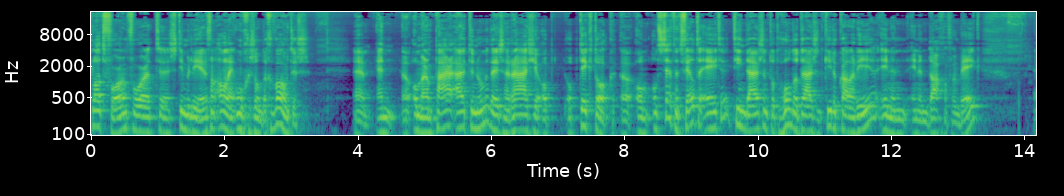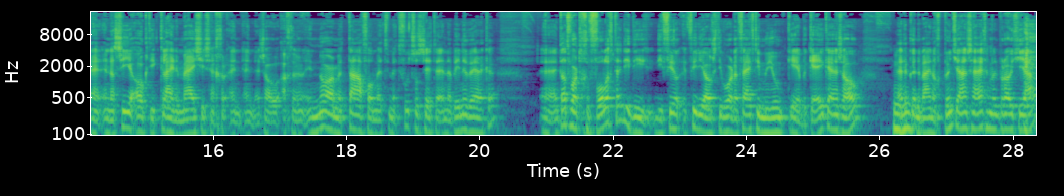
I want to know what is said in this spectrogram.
platform voor het uh, stimuleren van allerlei ongezonde gewoontes. en om er een paar uit te noemen, er is een rage op, op TikTok om ontzettend veel te eten. 10.000 tot 100.000 kilocalorieën in een, in een dag of een week. En, en, dan zie je ook die kleine meisjes en, en, en, zo achter een enorme tafel met, met voedsel zitten en naar binnen werken. Uh, dat wordt gevolgd. Hè. Die, die, die video's die worden 15 miljoen keer bekeken en zo. En dan kunnen wij nog een puntje aanzeigen met broodje ja.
